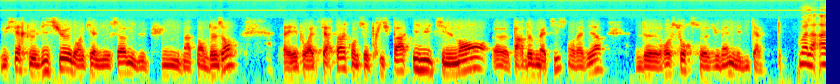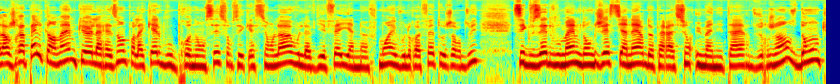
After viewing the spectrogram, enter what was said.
du cercle vicieux dans lequel nous sommes depuis maintenant deux ans, et pour être certain qu'on ne se prive pas inutilement, euh, par dogmatisme, on va dire, de ressources humaines médicales. Voilà. Alors, je rappelle quand même que la raison pour laquelle vous prononcez sur ces questions-là, vous l'aviez fait il y a neuf mois et vous le refaites aujourd'hui, c'est que vous êtes vous-même donc gestionnaire d'opérations humanitaires d'urgence. Donc,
